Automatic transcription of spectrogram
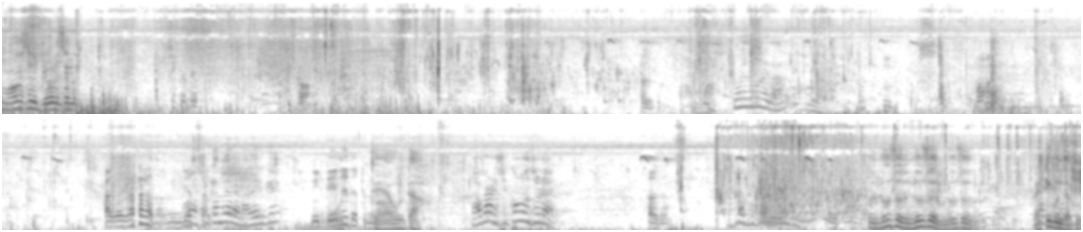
మోసం జోడు సెల్ అది గట్ట కదా నేను చేస్తాను నీకు చూడే. లూజ్ వద్దు లూజ్ వద్దు లూజ్ వద్దు గట్టి గుంజకు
